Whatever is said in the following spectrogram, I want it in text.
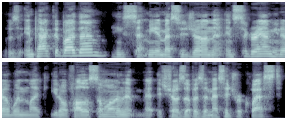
was impacted by them. He sent me a message on Instagram, you know, when like you don't follow someone and it shows up as a message request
